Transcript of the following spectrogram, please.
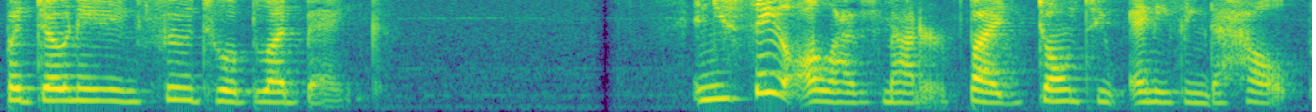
but donating food to a blood bank. And you say all lives matter, but don't do anything to help.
